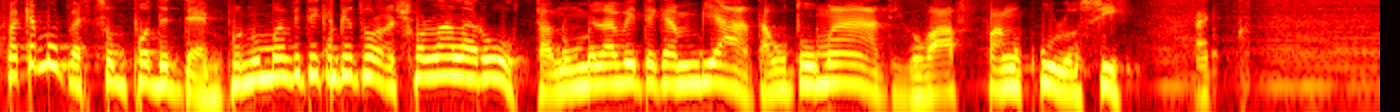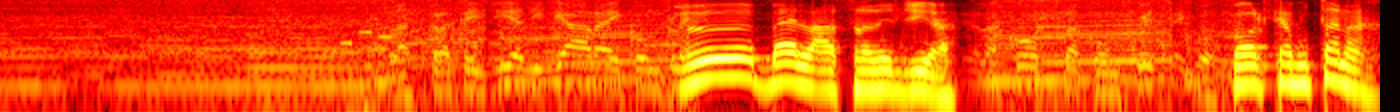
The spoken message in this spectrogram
ma che abbiamo perso un po' di tempo? Non mi avete cambiato l'ala, c'ho l'ala rotta, non me l'avete cambiata, automatico, vaffanculo, sì. Ecco. La strategia di gara è completa. Eh, bella la strategia. La. Porca puttana.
